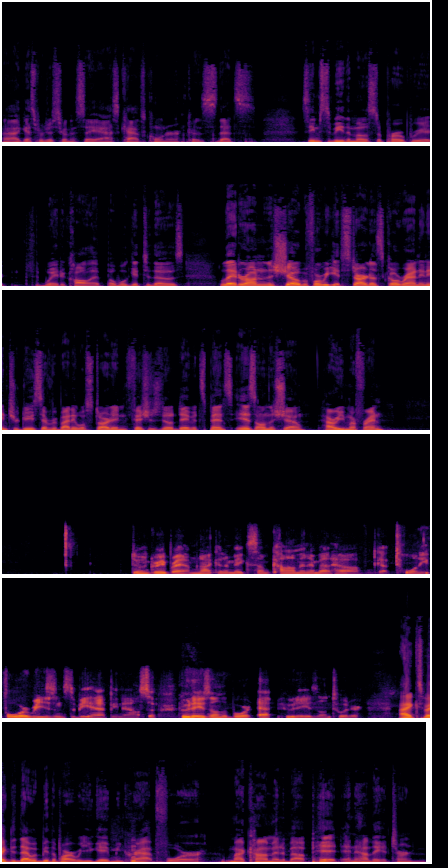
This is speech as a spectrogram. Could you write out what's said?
Uh, I guess we're just going to say "Ask Cavs Corner" because that's seems to be the most appropriate way to call it. But we'll get to those later on in the show. Before we get started, let's go around and introduce everybody. We'll start in Fishersville. David Spence is on the show. How are you, my friend? Doing great, Brad. I'm not going to make some comment about how I've got 24 reasons to be happy now. So, HooDaves on the board at HooDaves on Twitter. I expected that would be the part where you gave me crap for my comment about Pitt and how they had turned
